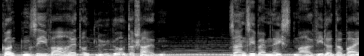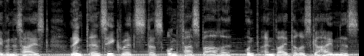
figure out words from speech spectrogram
Konnten Sie Wahrheit und Lüge unterscheiden? Seien Sie beim nächsten Mal wieder dabei, wenn es heißt LinkedIn Secrets, das Unfassbare und ein weiteres Geheimnis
